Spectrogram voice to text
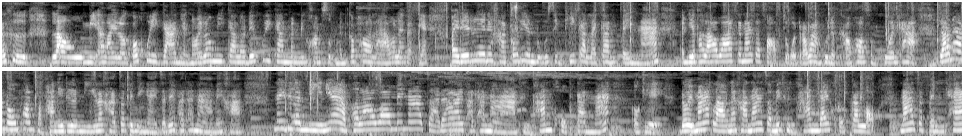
ก็คือเรามีอะไรเราก็คุยกันอย่างน้อยเรามีกันเราได้คุยกันมันมีความสุขมันก็พอแล้วอะไรแบบนี้ไปเรื่อยๆนะคะ ก็เรียนรู้สิ่งที่กันและกันเป็นนะ อันนี้พลาว่าก็น่าจะตอบโจทย์ระหว่างคุณกับเขาพอสมควรค่ะ แล้วแนวโน้มความสัมพันธ์ในเดือนนี้นะคะ จะเป็นยังไงจะได้พัฒนาไหมคะ ในเดือนนี้เนี่ยพลาว่าไม่น่าจะได้พัฒนาถึงขั้นคบกันนะโอเค โดยมากแล้วนะคะ น่าจะไม่ถึงขั้นได้คบกันหรอก น่าจะเป็นแค่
